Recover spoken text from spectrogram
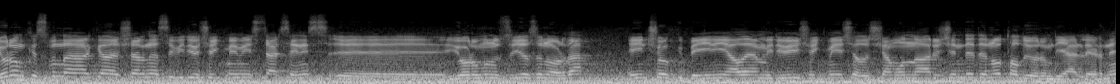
Yorum kısmından arkadaşlar nasıl video çekmemi isterseniz eee, yorumunuzu yazın orada. En çok beğeni alayan videoyu çekmeye çalışacağım. Onun haricinde de not alıyorum diğerlerini.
